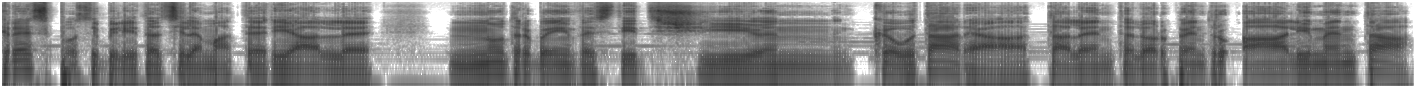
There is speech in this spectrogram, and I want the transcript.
cresc posibilitățile materiale, nu trebuie investit și în căutarea talentelor pentru a alimenta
